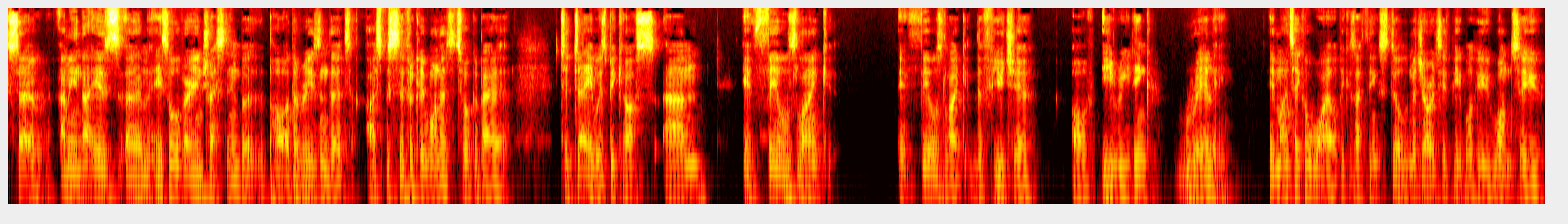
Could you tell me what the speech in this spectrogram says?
So, I mean, that is, um, it's all very interesting, but part of the reason that I specifically wanted to talk about it today was because um, it feels like it feels like the future of e-reading. Really, it might take a while because I think still the majority of people who want to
